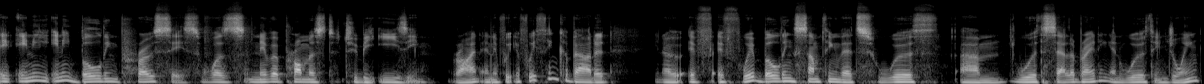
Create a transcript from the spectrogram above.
any any building process was never promised to be easy, right? And if we if we think about it, You know, if if we're building something that's worth um, worth celebrating and worth enjoying,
